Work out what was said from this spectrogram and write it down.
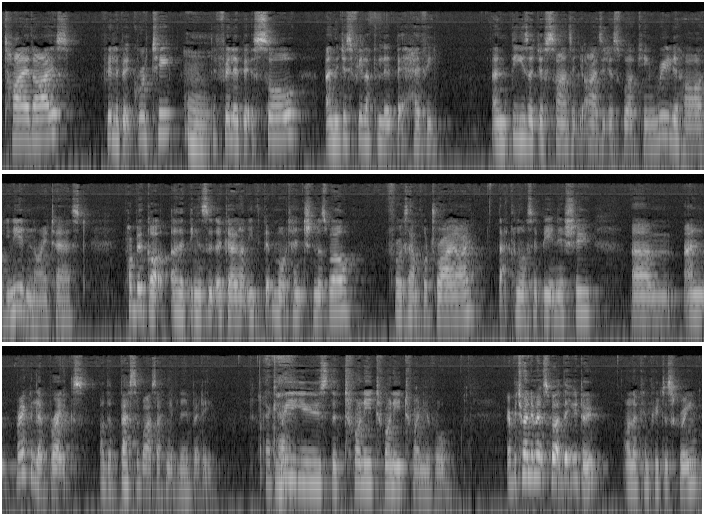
Tired eyes, feel a bit gritty, Mm. they feel a bit sore, and they just feel like a little bit heavy. And these are just signs that your eyes are just working really hard. You need an eye test. Probably got other things that are going on that need a bit more attention as well. For example, dry eye, that can also be an issue. Um, and regular breaks are the best advice I can give anybody. Okay. We use the 20 20 20 rule. Every 20 minutes work that you do on a computer screen,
